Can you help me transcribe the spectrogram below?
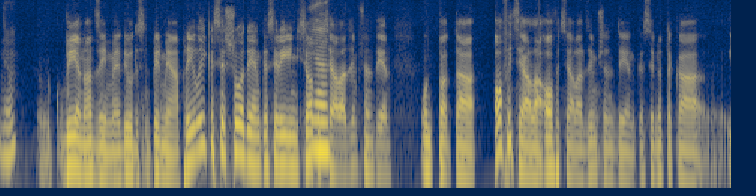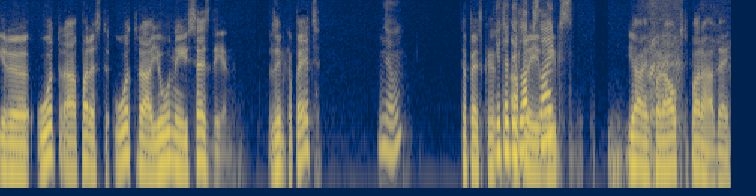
Nu? Vienu atzīmē 21. aprīlī, kas ir šodien, kas ir viņas Jā. oficiālā dzimšanas diena, un pa, tā oficiālā, oficiālā dzimšanas diena, kas ir, nu, tā kā, ir uh, otrā, parasti 2. jūnija sestdiena. Zini, kāpēc? Nu? Tāpēc, ka Jo tad ir labs aprīlī- laiks. Jā, ir par augstu parādēji.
